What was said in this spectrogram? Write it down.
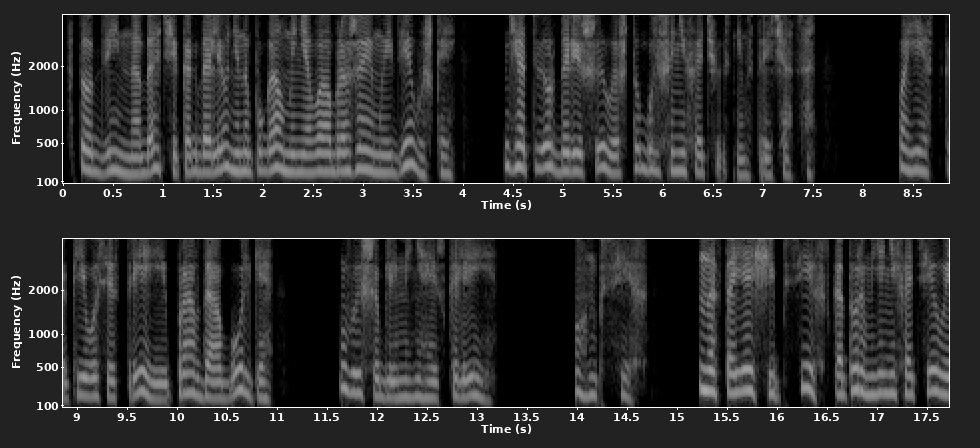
В тот день на даче, когда Лёня напугал меня воображаемой девушкой, я твердо решила, что больше не хочу с ним встречаться. Поездка к его сестре и правда об Ольге вышибли меня из колеи. Он псих, настоящий псих, с которым я не хотела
